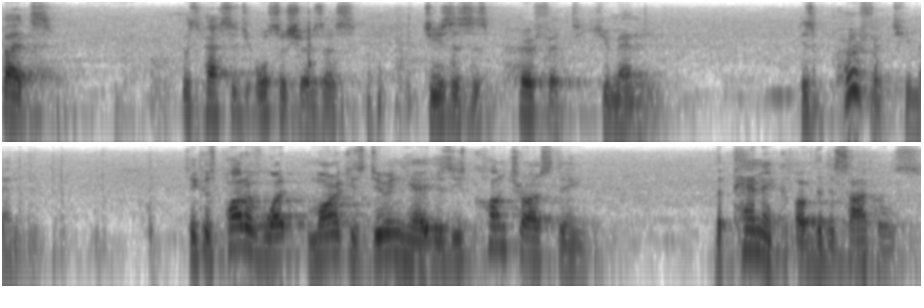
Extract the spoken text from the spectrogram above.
But this passage also shows us Jesus' perfect humanity. His perfect humanity. See, because part of what Mark is doing here is he's contrasting the panic of the disciples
